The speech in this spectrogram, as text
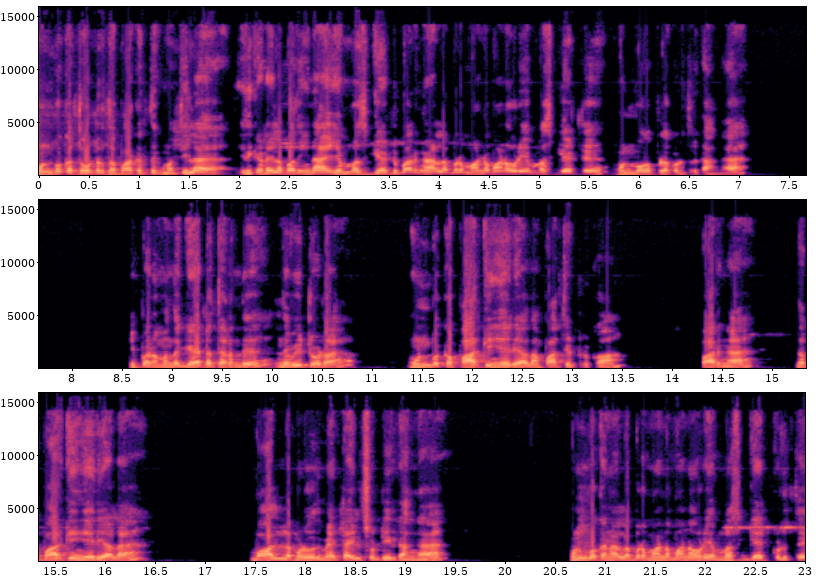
முன்பக்க தோற்றத்தை பார்க்கறதுக்கு மத்தியில் இதுக்கு பார்த்தீங்கன்னா எம்எஸ் கேட்டு பாருங்க. நல்ல பிரம்மாண்டமான ஒரு எம்எஸ் கேட்டு முன் முகப்பில் கொடுத்துருக்காங்க. இப்போ நம்ம இந்த கேட்டை திறந்து இந்த வீட்டோட முன்பக்க பார்க்கிங் ஏரியா தான் பார்த்துட்ருக்கோம் பாருங்கள் இந்த பார்க்கிங் ஏரியாவில் வாலில் முழுவதுமே டைல்ஸ் ஒட்டியிருக்காங்க. முன்பக்கம் நல்ல பிரம்மாண்டமான ஒரு எம்எஸ் கேட் கொடுத்து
